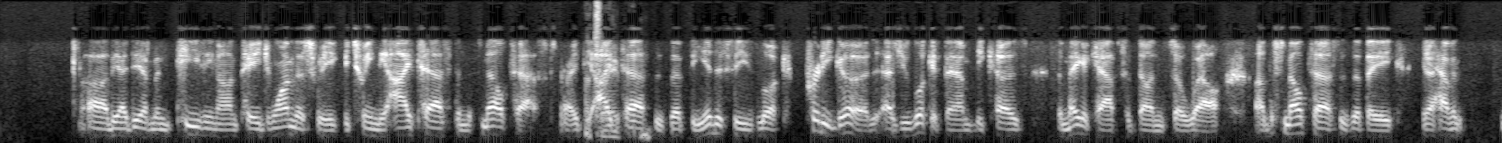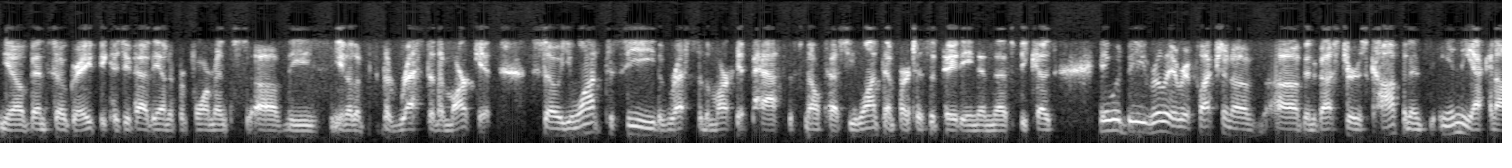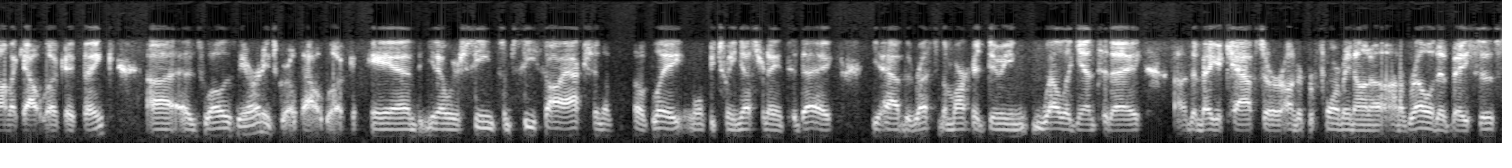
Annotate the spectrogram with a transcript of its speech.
uh, the idea I've been teasing on page one this week between the eye test and the smell test, right? The That's eye right. test is that the indices look pretty good as you look at them because the mega caps have done so well. Uh, the smell test is that they, you know, haven't you know, been so great because you've had the underperformance of these, you know, the, the rest of the market. So you want to see the rest of the market pass the smell test. You want them participating in this because it would be really a reflection of, of investors' confidence in the economic outlook, I think, uh, as well as the earnings growth outlook. And, you know, we're seeing some seesaw action of, of late, well, between yesterday and today. You have the rest of the market doing well again today. Uh, the mega caps are underperforming on a, on a relative basis.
